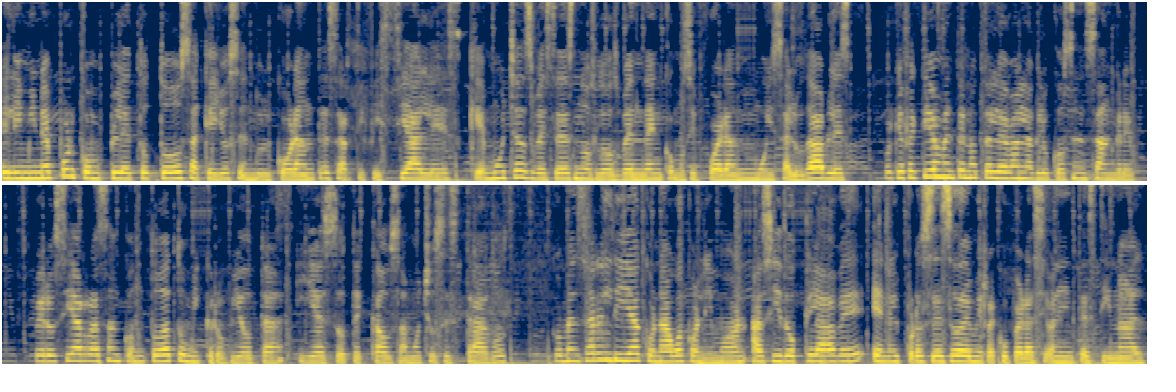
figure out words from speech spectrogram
Eliminé por completo todos aquellos endulcorantes artificiales que muchas veces nos los venden como si fueran muy saludables, porque efectivamente no te elevan la glucosa en sangre, pero sí arrasan con toda tu microbiota y eso te causa muchos estragos. Comenzar el día con agua con limón ha sido clave en el proceso de mi recuperación intestinal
